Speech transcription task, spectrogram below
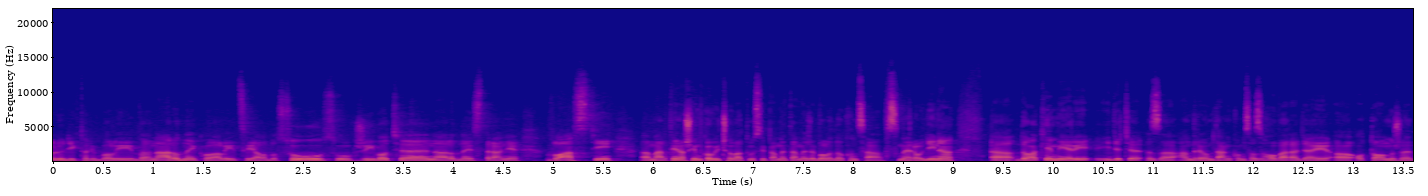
ľudí, ktorí boli v národnej koalícii alebo sú, sú v živote národnej strane vlasti Martina Šimkovičová, tu si pamätáme, že bola dokonca v Sme rodina. Do akej miery idete s Andrejom Dankom sa zhovárať aj e, o tom, že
